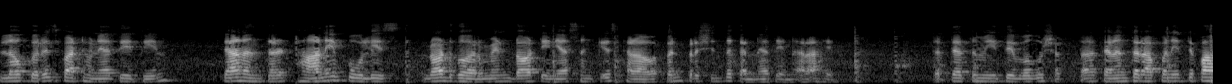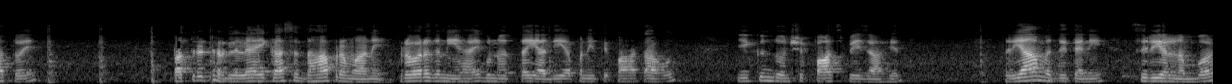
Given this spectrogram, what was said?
लवकरच पाठवण्यात येतील. त्यानंतर Thane police dot government dot in या संकेतस्थळावर पण प्रसिद्ध करण्यात येणार आहेत. तर त्या तुम्ही इथे बघू शकता. त्यानंतर आपण इथे पाहतोय पात्र ठरलेल्या एकास दहा प्रमाणे प्रवर्गनिहाय गुणवत्ता यादी आपण इथे पाहत आहोत. एकूण दोनशे पाच पेज आहेत. तर यामध्ये त्यांनी serial number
